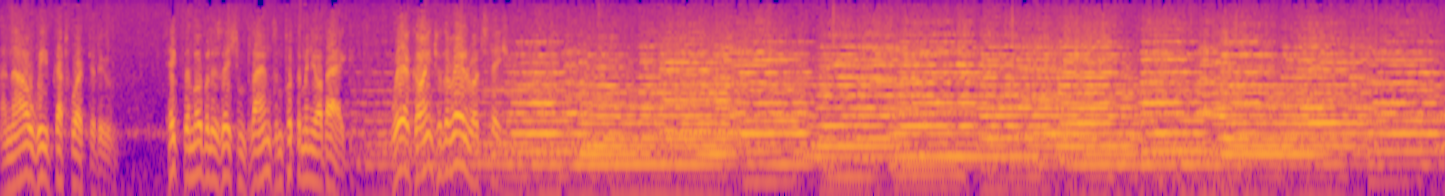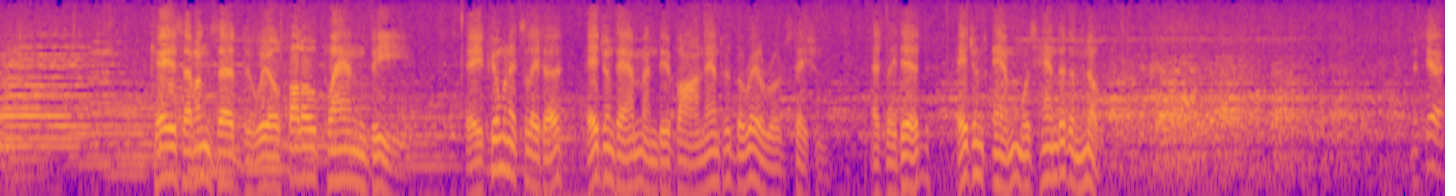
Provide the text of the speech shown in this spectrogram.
And now we've got work to do. Take the mobilization plans and put them in your bag. We're going to the railroad station. K7 said, We'll follow Plan B. A few minutes later, Agent M and Yvonne entered the railroad station. As they did, Agent M was handed a note. Monsieur,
